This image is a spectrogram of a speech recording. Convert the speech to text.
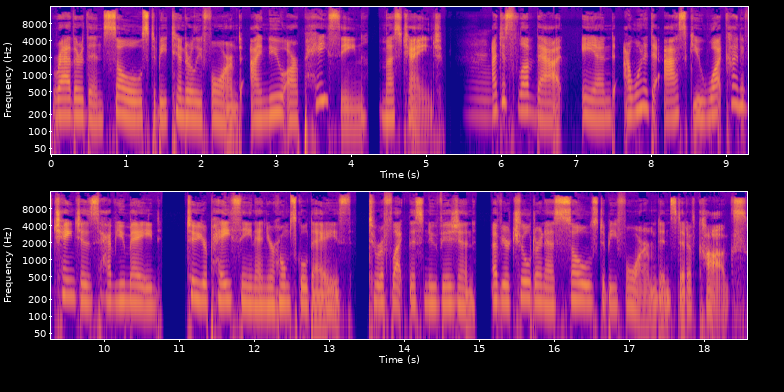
rather than souls to be tenderly formed, I knew our pacing must change. Mm. I just love that. And I wanted to ask you what kind of changes have you made to your pacing and your homeschool days to reflect this new vision of your children as souls to be formed instead of cogs?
